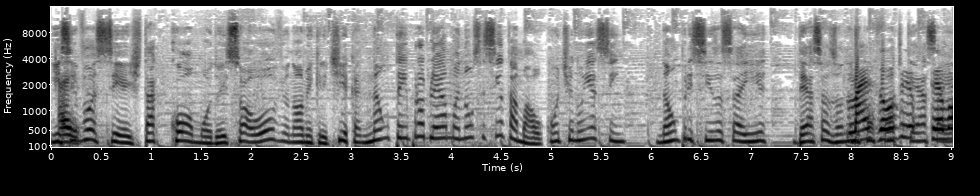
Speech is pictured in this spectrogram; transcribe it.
E É se isso. você está cômodo e só ouve o nome critica, não tem problema, não se sinta mal. Continue assim. Não precisa sair dessa zona Mas de conforto ouve que essa pelo é.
